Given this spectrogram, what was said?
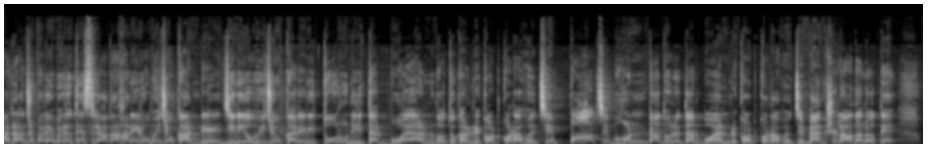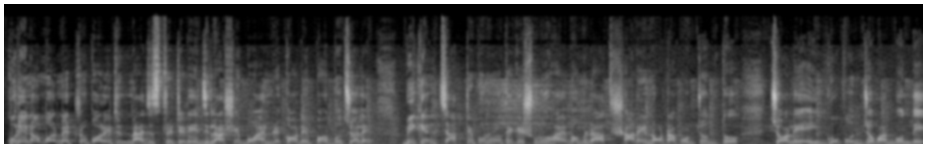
আর রাজ্যপালের বিরুদ্ধে শ্লীলতাহানির অভিযোগ কাণ্ডে, যিনি অভিযোগকারিনী তরুণী, তার বয়ান গতকাল রেকর্ড করা হয়েছে। পাঁচ ঘণ্টা ধরে তার বয়ান রেকর্ড করা হয়েছে। ব্যাংশালা আদালতে কুড়ি নম্বর মেট্রোপলিটন ম্যাজিস্ট্রেটের এজলাসে বয়ান রেকর্ডের পর্ব চলে। বিকেল চারটে পনেরো থেকে শুরু হয় এবং রাত সাড়ে নটা পর্যন্ত চলে এই গোপন জবানবন্দি।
